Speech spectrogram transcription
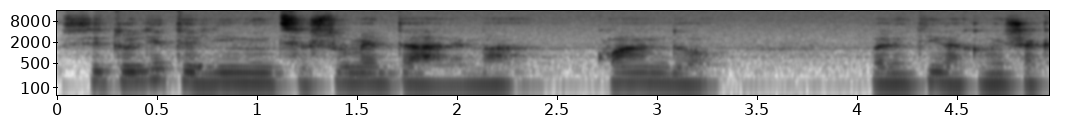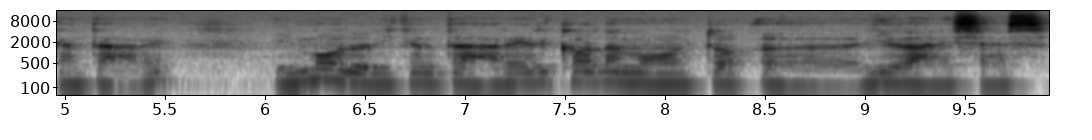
se togliete l'inizio strumentale, ma quando Valentina comincia a cantare, il modo di cantare ricorda molto uh, gli Evanescence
